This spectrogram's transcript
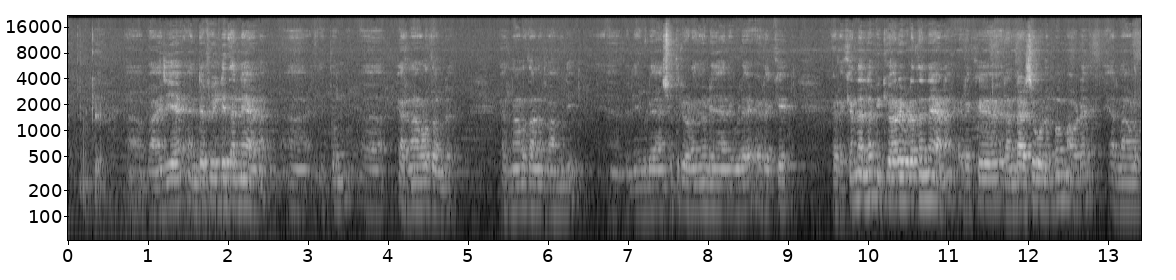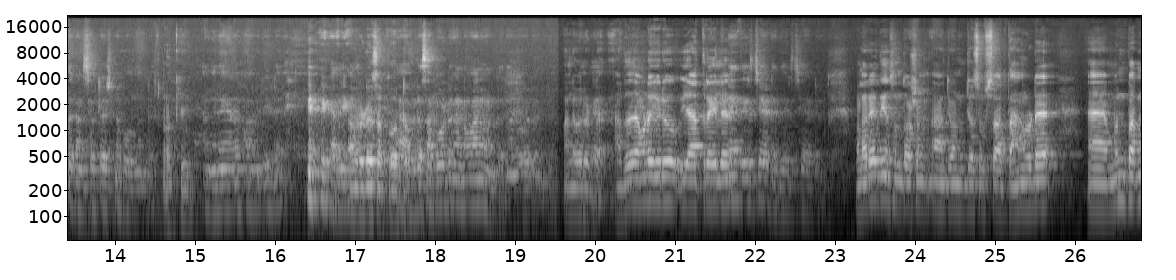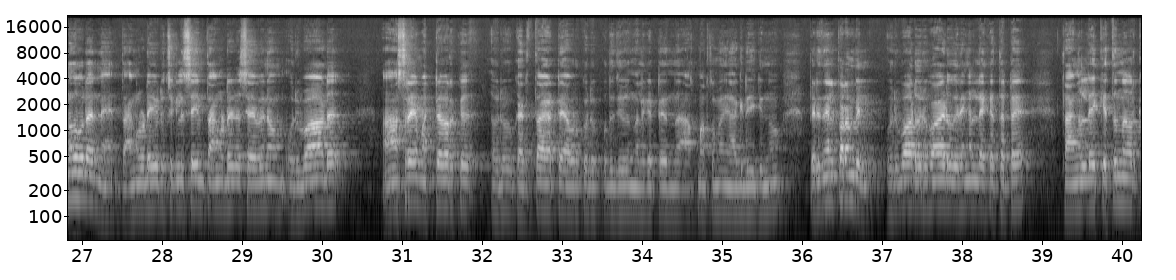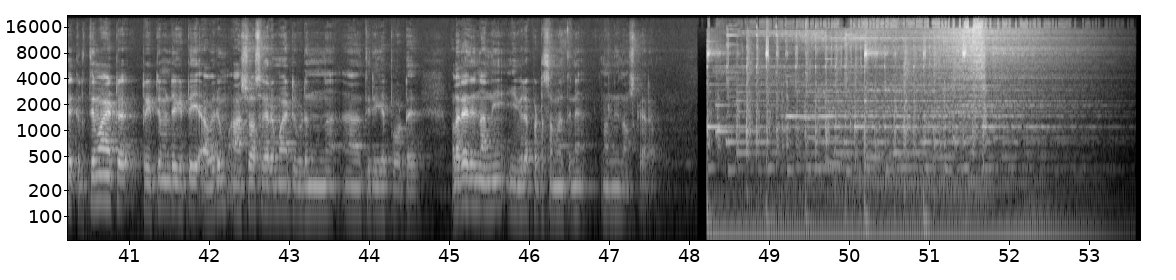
ഭാര്യ എന്റെ ഫീൽഡിൽ തന്നെയാണ്. ഇപ്പം എറണാകുളത്തുണ്ട്. എറണാകുളത്താണ് ഫാമിലി. പിന്നെ ഇവിടെ ആശുപത്രി തുടങ്ങിയോണ്ട് ഞാനിവിടെ ഇടയ്ക്ക് ഇടയ്ക്കെന്നല്ല മിക്കവാറും ഇവിടെ തന്നെയാണ്. ഇടയ്ക്ക് രണ്ടാഴ്ച കൂടുമ്പം അവിടെ എറണാകുളത്ത് കൺസൾട്ടേഷന് പോകുന്നുണ്ട്. അങ്ങനെയാണ് ഫാമിലിയുടെ കാര്യങ്ങൾ. അവരുടെ സപ്പോർട്ട് അവരുടെ സപ്പോർട്ട് കണ്ടമാനമുണ്ട്. നല്ലപോലെ നല്ലവരുണ്ട് അത് നമ്മുടെ ഈ ഒരു യാത്രയിൽ തീർച്ചയായിട്ടും തീർച്ചയായിട്ടും. വളരെയധികം സന്തോഷം ജോൺ ജോസഫ് സാർ. താങ്കളുടെ മുൻ പറഞ്ഞതുപോലെ തന്നെ താങ്കളുടെ ഈ ഒരു ചികിത്സയും താങ്കളുടെ ഒരു സേവനവും ഒരുപാട് ആശ്രയം മറ്റവർക്ക് ഒരു കരുത്താകട്ടെ അവർക്കൊരു പൊതുജീവിതം നൽകട്ടെ എന്ന് ആത്മാർത്ഥമായി ആഗ്രഹിക്കുന്നു. പെരുന്നേൽപ്പറമ്പിൽ ഒരുപാട് ഒരുപാട് ഉയരങ്ങളിലേക്ക് എത്തട്ടെ. താങ്കളിലേക്ക് എത്തുന്നവർക്ക് കൃത്യമായിട്ട് ട്രീറ്റ്മെന്റ് കിട്ടി അവരും ആശ്വാസകരമായിട്ട് ഇവിടെ നിന്ന് തിരികെ പോട്ടെ. വളരെയധികം നന്ദി ഈ വിലപ്പെട്ട സമയത്തിന്. നന്ദി നമസ്കാരം.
